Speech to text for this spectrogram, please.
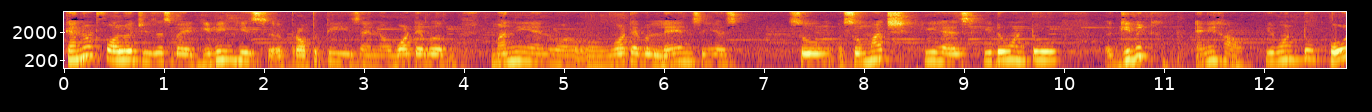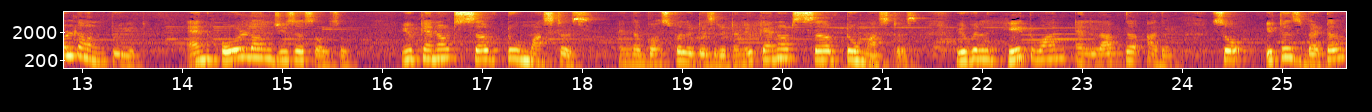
cannot follow Jesus by giving his uh, properties and uh, whatever money and uh, whatever lands he has. So so much he has he don't want to uh, give it anyhow. He want to hold on to it and hold on Jesus also. You cannot serve two masters in the gospel it is written you cannot serve two masters you will hate one and love the other so it is better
